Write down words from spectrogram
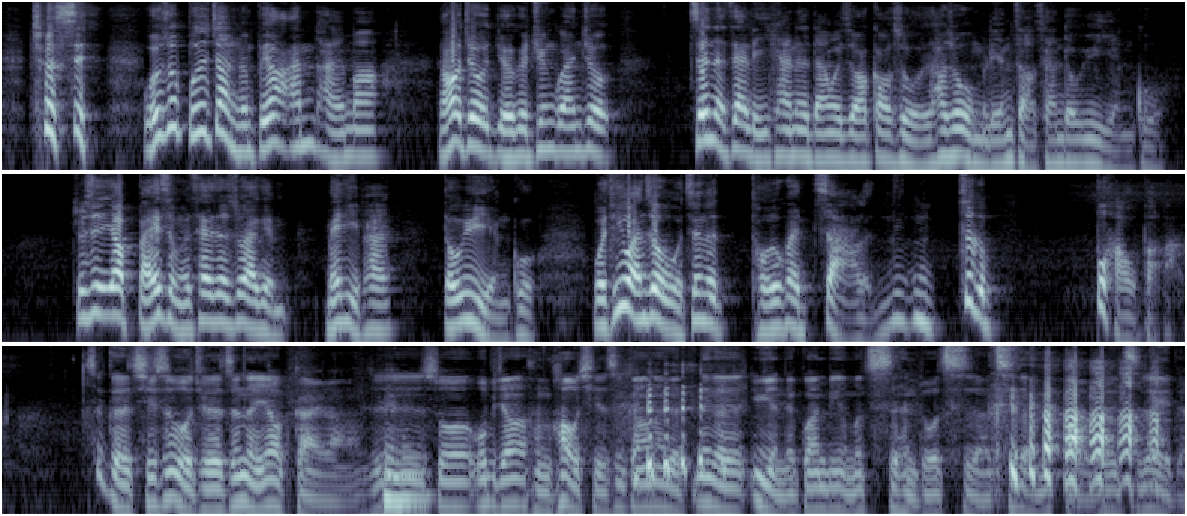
就是我就说不是叫你们不要安排吗？然后就有个军官就。真的在离开那个单位之后，告诉我，他说我们连早餐都预演过，就是要摆什么菜色出来给媒体拍，都预演过。我听完之后，我真的头都快炸了。你你这个不好吧？这个其实我觉得真的要改了。就是说我比较很好奇的是，刚刚那个 那个预演的官兵有没有吃很多次啊？吃的很饱之类的？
